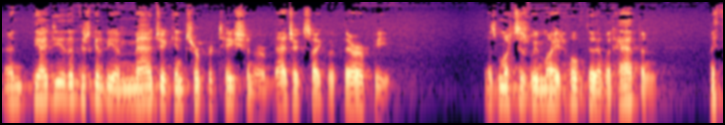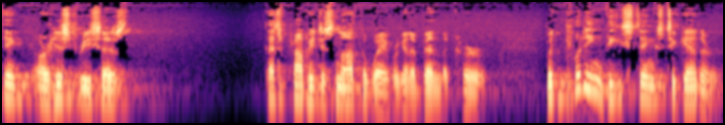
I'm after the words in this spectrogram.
And the idea that there's going to be a magic interpretation or magic psychotherapy, as much as we might hope that that would happen, I think our history says that's probably just not the way we're going to bend the curve. But putting these things together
